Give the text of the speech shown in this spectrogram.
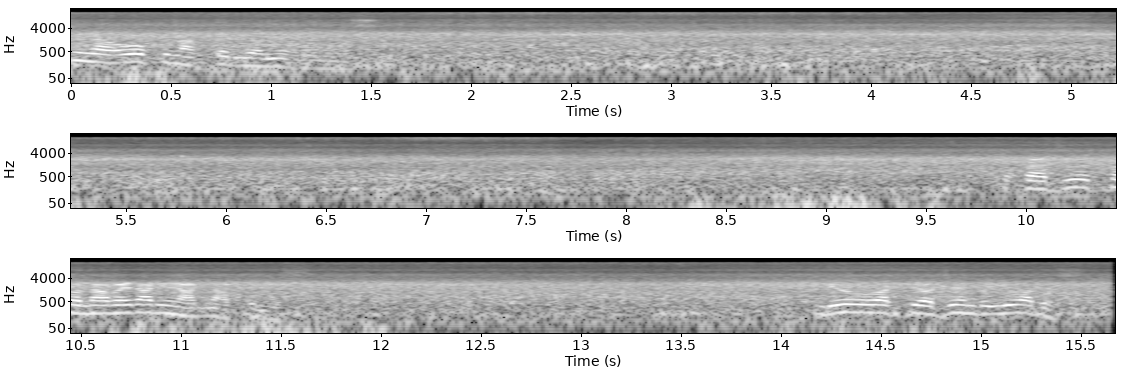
火が多くなってるように思います。がずっと鍋なりになってます。両脇は全部岩です。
